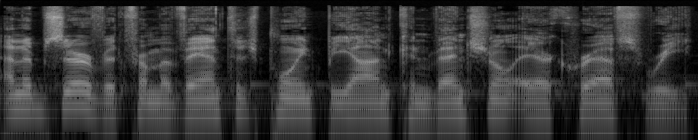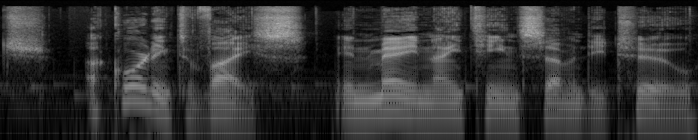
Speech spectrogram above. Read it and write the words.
and observe it from a vantage point beyond conventional aircraft's reach. According to Vice, in May 1972,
